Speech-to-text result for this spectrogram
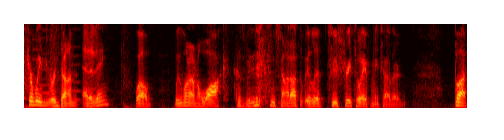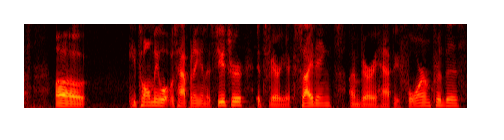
After we were done editing, well, we went on a walk because we we found out that we lived two streets away from each other. But uh, he told me what was happening in his future. It's very exciting. I'm very happy for him for this,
